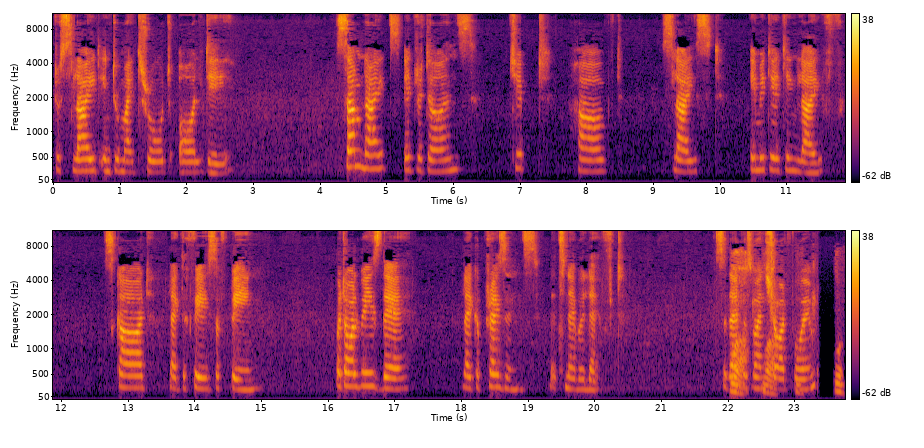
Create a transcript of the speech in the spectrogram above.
to slide into my throat all day. Some nights it returns, chipped, halved, sliced, imitating life, scarred like the face of pain, but always there, like a presence that's never left. So that Wow, was one wow. short poem. Wow.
